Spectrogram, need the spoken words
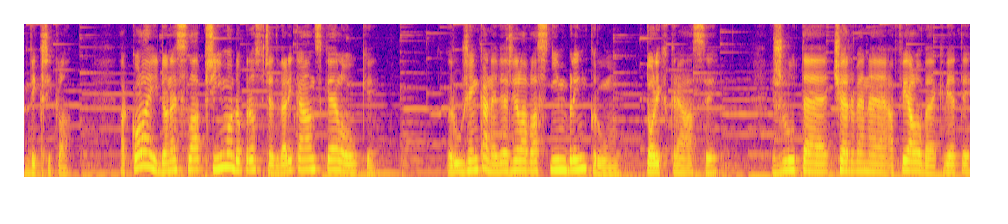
vykřikla. A kola ji donesla přímo do prostřed velikánské louky. Růženka nevěřila vlastním blinkrům, tolik krásy. Žluté, červené a fialové květy,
